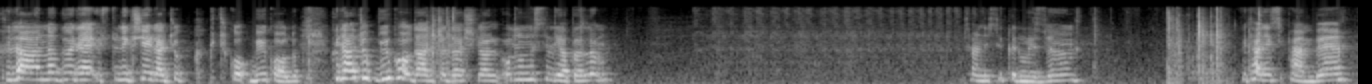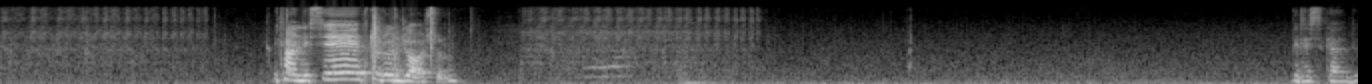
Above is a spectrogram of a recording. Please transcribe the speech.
Külahına göre üstündeki şeyler çok küçük büyük oldu. Külah çok büyük oldu arkadaşlar. Onu nasıl yapalım? Bir tanesi kırmızı. Bir tanesi pembe. Bir tanesi turuncu olsun. Birisi geldi.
